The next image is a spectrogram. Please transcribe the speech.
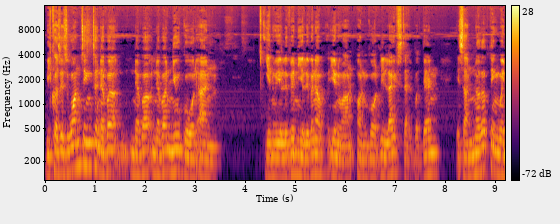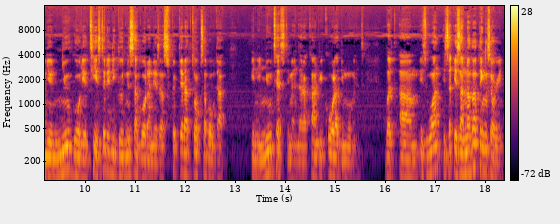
Because it's one thing to never, never, never knew God and you know you're living, you're living a you know an ungodly lifestyle. But then it's another thing when you knew God, you tasted the goodness of God, and there's a scripture that talks about that in the New Testament that I can't recall at the moment. But um, it's one it's, it's another thing, sorry,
